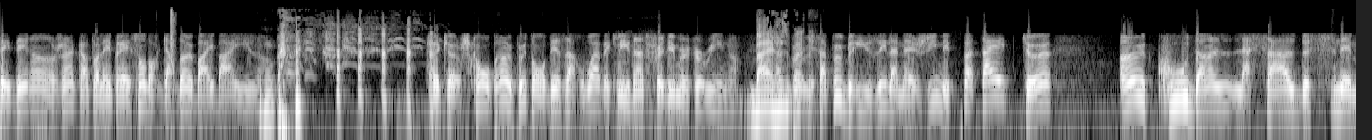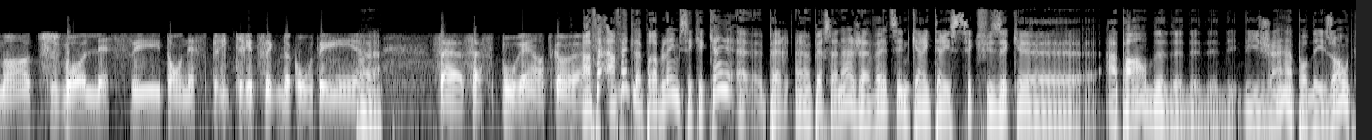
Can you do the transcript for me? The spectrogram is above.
c'est dérangeant quand t'as l'impression de regarder un bye-bye, là. fait que je comprends un peu ton désarroi avec les dents de Freddie Mercury, là. Ben, je ça, sais pas. peut, ça peut briser la magie, mais peut-être que un coup dans la salle de cinéma, tu vas laisser ton esprit critique de côté. euh, ça, ça se pourrait, en tout cas. euh, En fait, en fait, le problème, c'est que quand euh, un personnage avait une caractéristique physique euh, à part de, de- de- de- des gens, à part des autres,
